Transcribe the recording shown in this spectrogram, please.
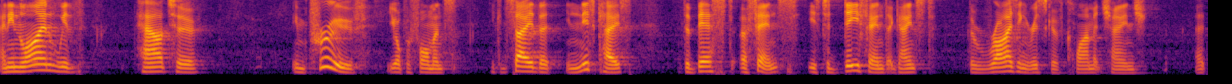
And in line with how to improve your performance, you can say that in this case, the best offence is to defend against the rising risk of climate change at,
